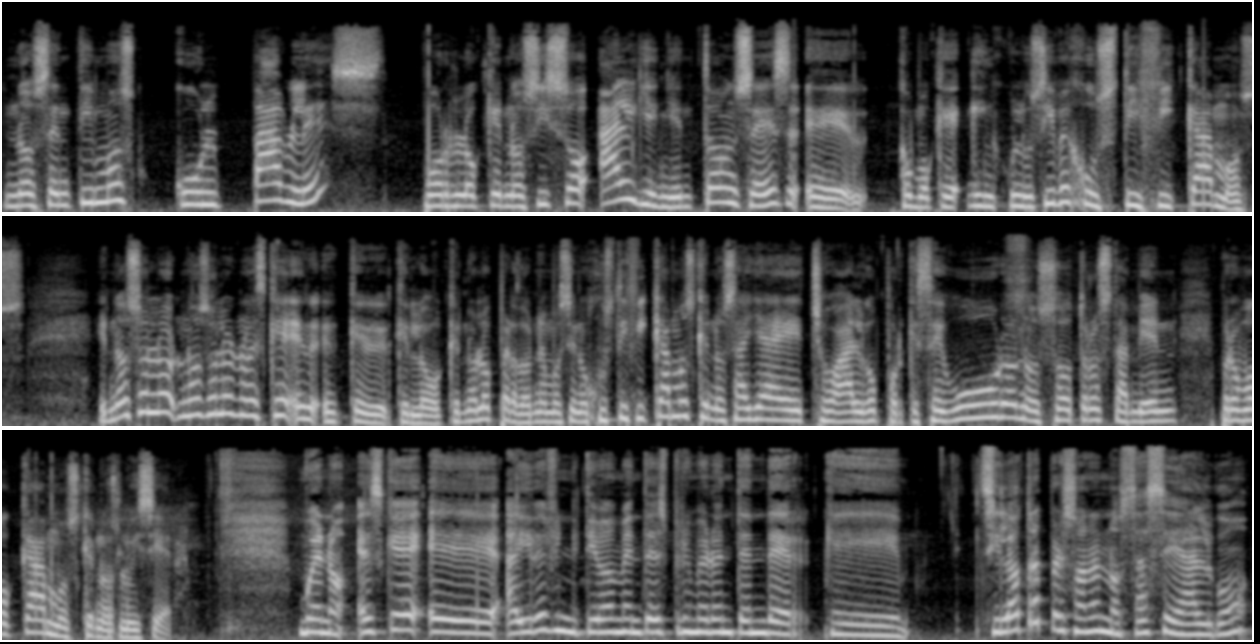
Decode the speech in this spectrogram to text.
nos sentimos culpables por lo que nos hizo alguien y entonces eh, como que inclusive justificamos eh, no solo no solo no es que, eh, que, lo que no lo perdonemos sino justificamos que nos haya hecho algo porque seguro nosotros también provocamos que nos lo hiciera bueno es que ahí definitivamente es primero entender que si la otra persona nos hace algo,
